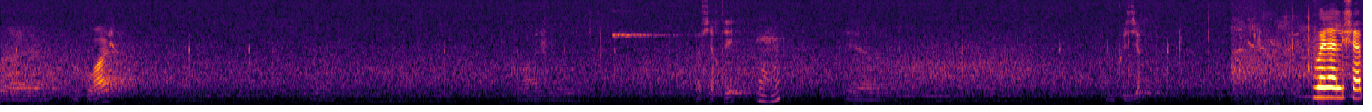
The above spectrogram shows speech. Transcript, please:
Euh, le courage. Le courage, euh, la fierté. Et euh, le plaisir. Voilà le chap.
